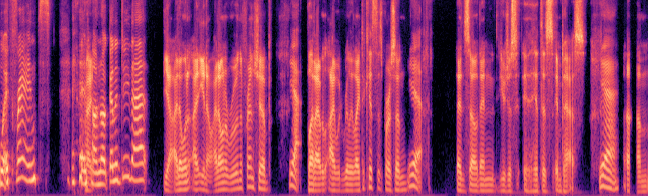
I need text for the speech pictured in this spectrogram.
We're friends. And Right. I'm not going to do that. Yeah, I don't want, I, you know, I don't want to ruin the friendship, Yeah. but I would, I would really like to kiss this person, Yeah. and so then you just hit this impasse. Yeah. Um,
